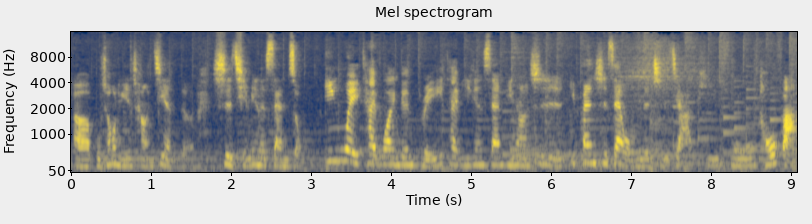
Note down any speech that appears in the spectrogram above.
呃补充里面常见的是前面的三种，因为 Type One 跟 Three、Type 一跟三平常是一般是在我们的指甲、皮肤、头发。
